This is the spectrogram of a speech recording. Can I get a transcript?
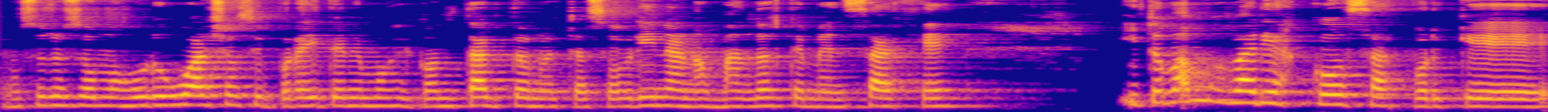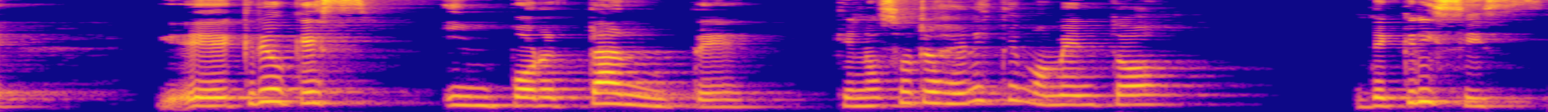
Nosotros somos uruguayos y por ahí tenemos el contacto, nuestra sobrina nos mandó este mensaje y tomamos varias cosas porque eh, creo que es importante que nosotros en este momento de crisis,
